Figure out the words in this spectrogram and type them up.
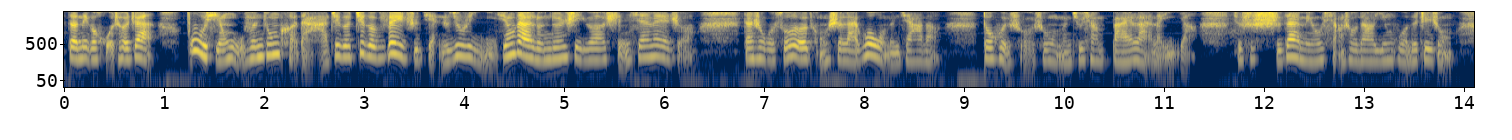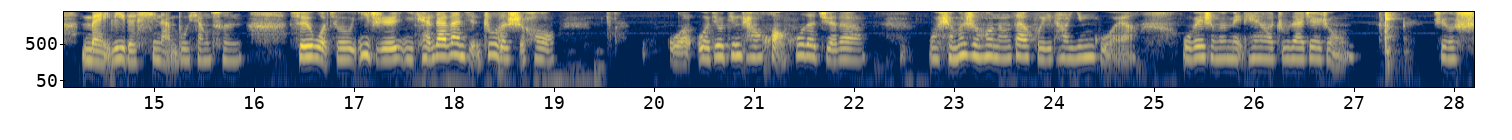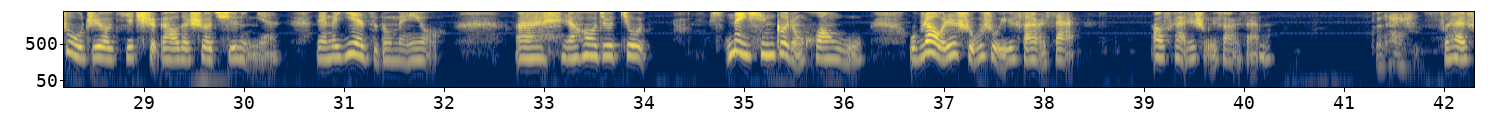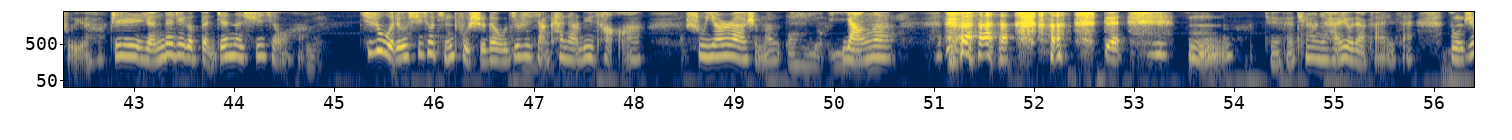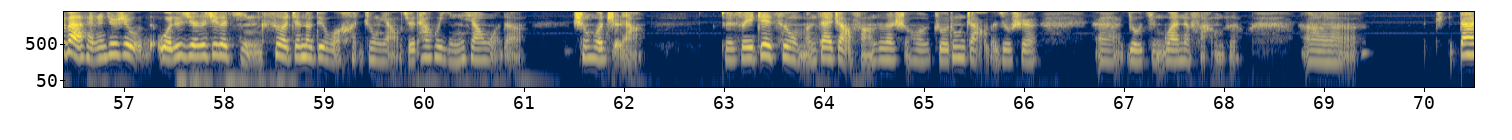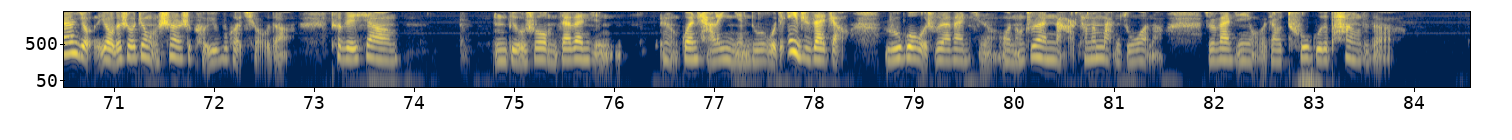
的那个火车站，步行五分钟可达。这个这个位置简直就是已经在伦敦是一个神仙位置了。但是我所有的同事来过我们家的，都会说说我们就像白来了一样，就是实在没有享受到英国的这种美丽的西南部乡村。所以我就一直以前在万锦住的时候。我我就经常恍惚的觉得，我什么时候能再回一趟英国呀？我为什么每天要住在这种这个树只有几尺高的社区里面，连个叶子都没有？哎，然后就就内心各种荒芜。我不知道我这属不属于凡尔赛？奥斯卡这属于凡尔赛吗？不太属，不太属于哈。这是人的这个本真的需求哈。其实我这个需求挺朴实的，我就是想看点绿草啊、树荫儿啊什么，但是有羊啊，对，嗯，对，听上去还是有点凡尔赛。总之吧，反正就是，我就觉得这个景色真的对我很重要，我觉得它会影响我的生活质量。对，所以这次我们在找房子的时候，着重找的就是，呃，有景观的房子。呃，当然有有的时候这种事儿是可遇不可求的，特别像。嗯比如说，我们在万锦，嗯，观察了一年多，我就一直在找，如果我住在万锦，我能住在哪儿才能满足我呢？就是万锦有个叫 Too Good 胖子的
